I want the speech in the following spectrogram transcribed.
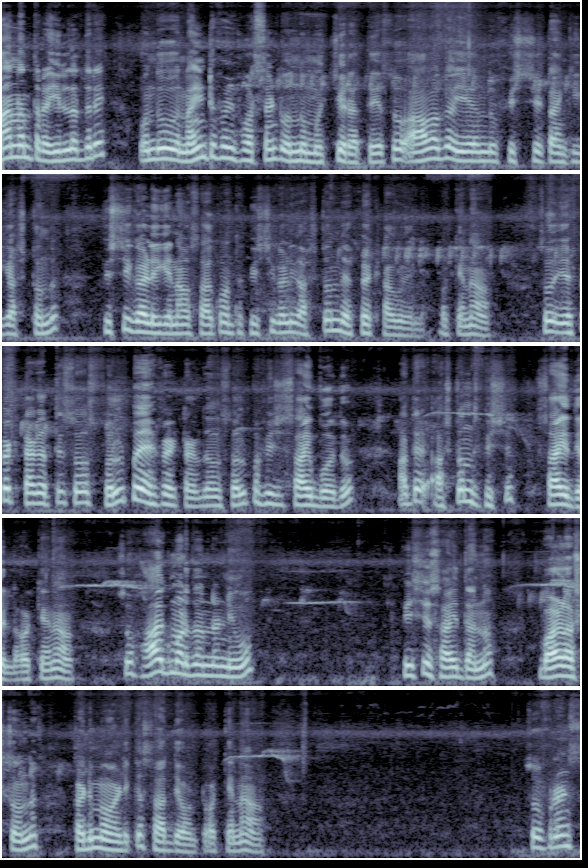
ಆ ನಂತರ ಇಲ್ಲದ್ರೆ ಒಂದು ನೈಂಟಿ ಫೈವ್ ಪರ್ಸೆಂಟ್ ಒಂದು ಮುಚ್ಚಿರುತ್ತೆ. ಸೊ ಆವಾಗ ಈ ಒಂದು ಫಿಶ್ ಟ್ಯಾಂಕಿಗೆ ಅಷ್ಟೊಂದು ಫಿಶ್ಗಳಿಗೆ ನಾವು ಸಾಕುವಂಥ ಫಿಶ್ಗಳಿಗೆ ಅಷ್ಟೊಂದು ಎಫೆಕ್ಟ್ ಆಗೋದಿಲ್ಲ. ಓಕೆನಾ ಸೊ ಎಫೆಕ್ಟ್ ಆಗುತ್ತೆ. ಸೊ ಸ್ವಲ್ಪ ಎಫೆಕ್ಟ್ ಆಗುತ್ತೆ. ಒಂದು ಸ್ವಲ್ಪ ಫಿಶ್ ಸಾಯ್ಬೋದು. ಆದರೆ ಅಷ್ಟೊಂದು ಫಿಶ್ ಸಾಯೋದಿಲ್ಲ. ಓಕೆನಾ ಸೊ ಹಾಗೆ ಮಾಡಿದ್ರೆ ನೀವು ಫಿಶ್ ಸಾಯ್ದನ್ನು ಭಾಳಷ್ಟೊಂದು ಕಡಿಮೆ ಮಾಡಲಿಕ್ಕೆ ಸಾಧ್ಯ ಉಂಟು. ಓಕೆನಾ ಸೊ ಫ್ರೆಂಡ್ಸ್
